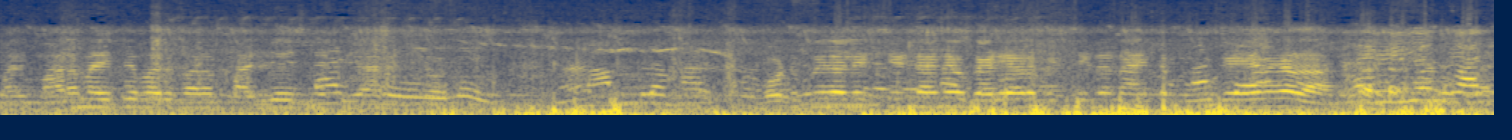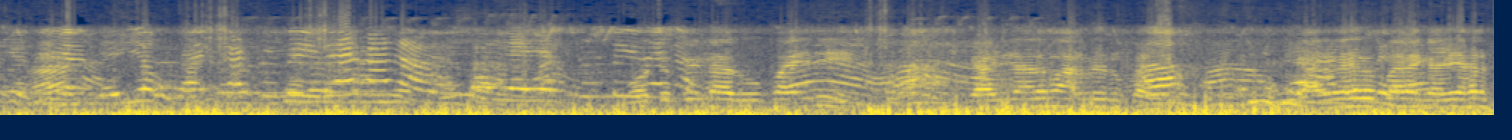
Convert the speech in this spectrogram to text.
మరి మనమైతే మరి మనం పని చేసిన టీఆర్ఎస్ పొట్టు పిల్లలు ఇచ్చిండని ఒక గడియారం ఇచ్చిండని ఆయన ముందుకు కదా. పొట్టు పిల్ల రూపాయిది గడియారం అరవై రూపాయలు అరవై రూపాయల గడియారం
